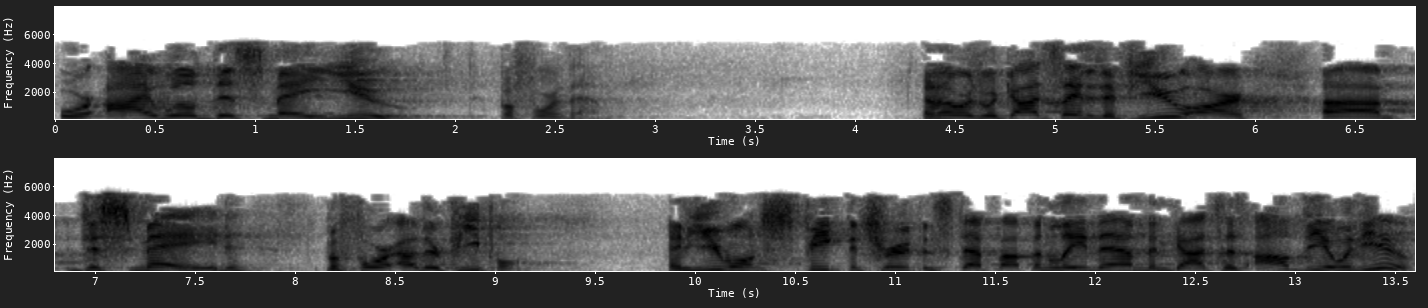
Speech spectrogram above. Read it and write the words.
or I will dismay you before them. In other words, what God's saying is if you are um, dismayed before other people and you won't speak the truth and step up and lead them, then God says, I'll deal with you.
